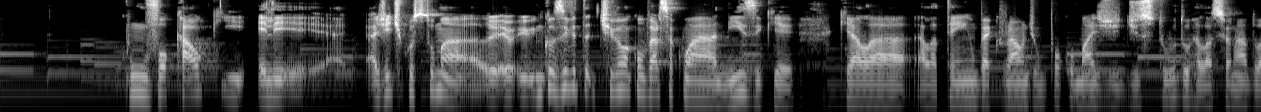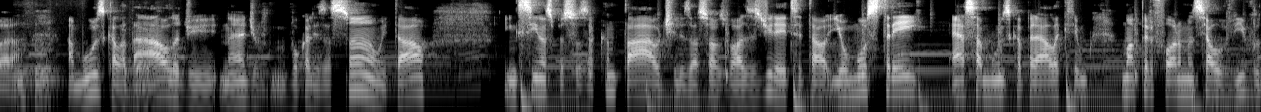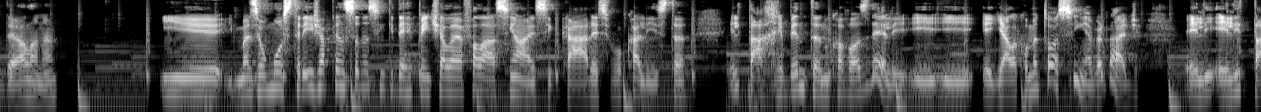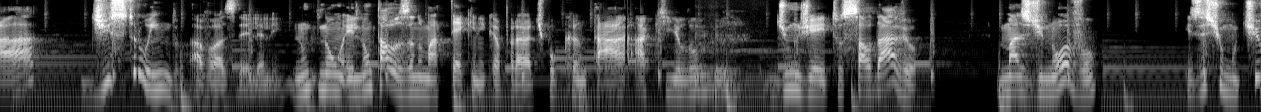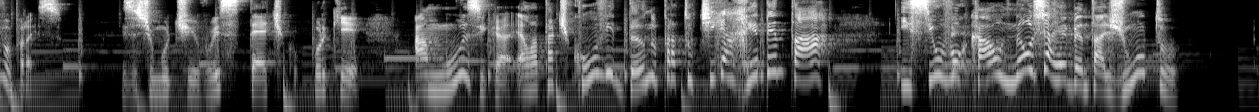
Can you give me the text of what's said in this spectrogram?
Com um vocal que ele a gente costuma. Eu, eu, inclusive, tive uma conversa com a Nise, que, que ela, ela tem um background um pouco mais de, de estudo relacionado à uhum. música. Ela dá uhum. aula de, né, de vocalização e tal. Ensina as pessoas a cantar, a utilizar suas vozes direitas e tal. E eu mostrei essa música para ela, que tem uma performance ao vivo dela, né? E, mas eu mostrei já pensando assim que de repente ela ia falar assim, ah, esse cara, esse vocalista, ele tá arrebentando com a voz dele. E, e, e ela comentou assim, é verdade. Ele, ele tá destruindo a voz dele ali. Não, não, ele não tá usando uma técnica para tipo, cantar aquilo uhum. de um jeito saudável. Mas, de novo, existe um motivo para isso. Existe um motivo estético. Por quê? A música, ela tá te convidando para tu te arrebentar. E se o vocal não se arrebentar junto,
